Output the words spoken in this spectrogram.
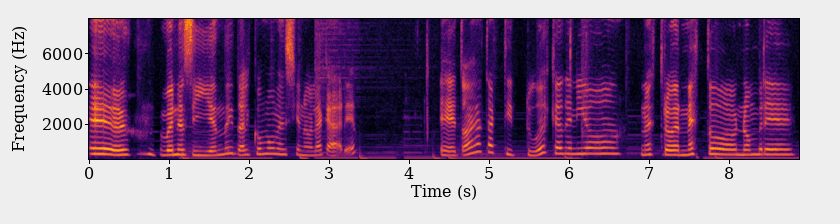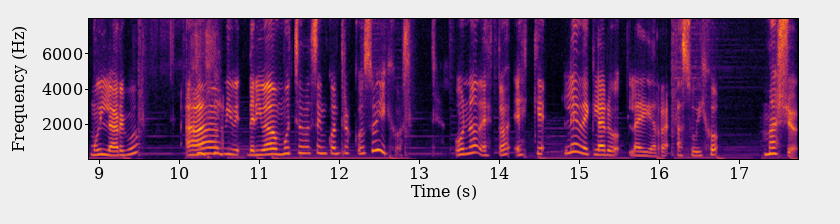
Eh, bueno, siguiendo y tal como mencionó la Karen, eh, todas estas actitudes que ha tenido nuestro Ernesto, nombre muy largo, ha ri- derivado muchos desencuentros con sus hijos. Uno de estos es que le declaró la guerra a su hijo mayor.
